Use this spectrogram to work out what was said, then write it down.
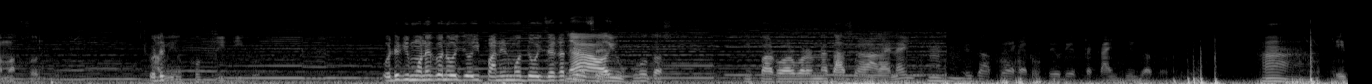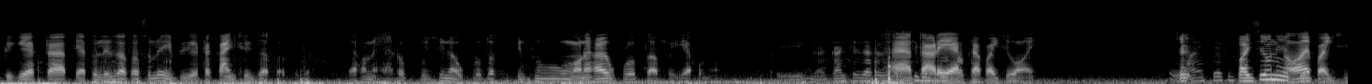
আমার চলবে আমিও খুব জিদি ওটা কি মনে করেন ওই ওই পানির মধ্যে ওই জায়গাতে না ওই উপরত আছে। এই পাটোয়ার বাড়ার না গাছ লাগায় নাই। এই গাছটা হেঁটে ওটা একটা কাঁচির গাছ আছে। হ্যাঁ। এই পিকে একটা তেঁতুলের গাছ আসলে এই পিকে একটা কাঁচির গাছ আসলে। এখন হেঁটত কইছি না উপরত আছে কিন্তু মনে হয় উপরত আছে এখনও। এই কাঞ্চের গাছে হ্যাঁ তারে একটা পাইছে হয় পাইছেও নি? আমায় পাইছি।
